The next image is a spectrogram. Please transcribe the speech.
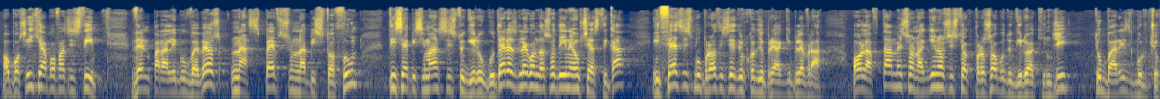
όπως είχε αποφασιστεί. Δεν παραλείπουν βεβαίως να σπέβουν να πιστοθούν τις επισημάνσεις του κυρίου Κουτέρε, λέγοντας ότι είναι ουσιαστικά οι θέσεις που πρόθεσε η τουρκοκυπριακή πλευρά. Όλα αυτά μέσω ανακοίνωσης του εκπροσώπου του κυρίου Ακιντζή, του Μπαρίς Μπουρτσού.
